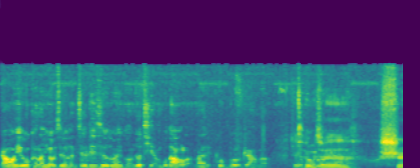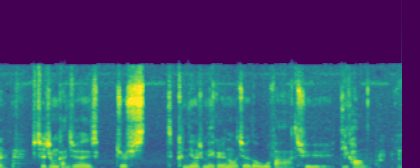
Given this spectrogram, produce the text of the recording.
然后也有可能有一些很接地气的东西，可能就体验不到了。那会不会有这样的？这个我觉得是，这种感觉就是肯定是每个人，我觉得都无法去抵抗的。嗯，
